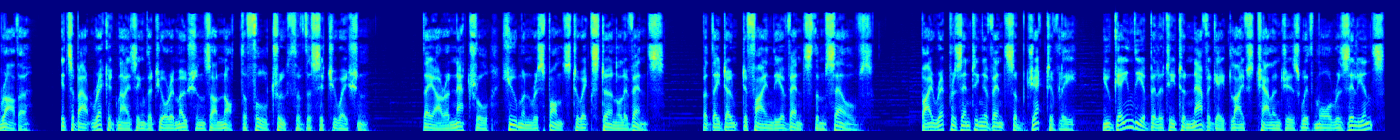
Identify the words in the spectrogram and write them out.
Rather, it's about recognizing that your emotions are not the full truth of the situation. They are a natural human response to external events, but they don't define the events themselves. By representing events objectively, you gain the ability to navigate life's challenges with more resilience,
